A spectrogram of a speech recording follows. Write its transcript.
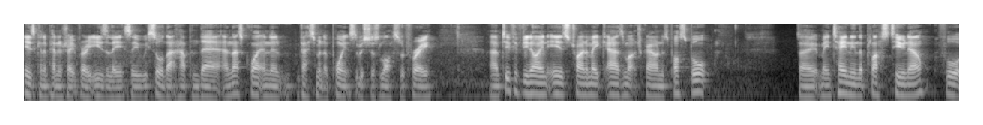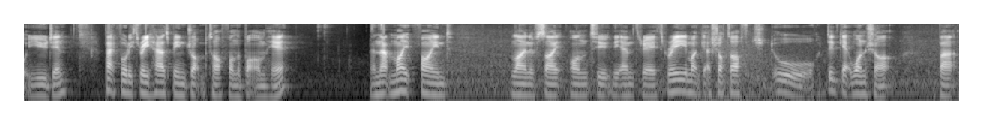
is going to penetrate very easily, so we saw that happen there, and that's quite an investment of points that was just lost for free. Um, 259 is trying to make as much ground as possible, so maintaining the plus 2 now for YueJin. Pak 43 has been dropped off on the bottom here. And that might find line of sight onto the M3A3. Might get a shot off. Oh, did get one shot, but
